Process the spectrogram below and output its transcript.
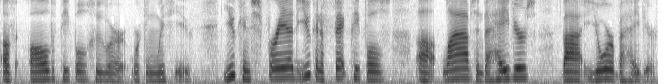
of all the people who are working with you. You can spread, you can affect people's uh, lives and behaviors by your behavior.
